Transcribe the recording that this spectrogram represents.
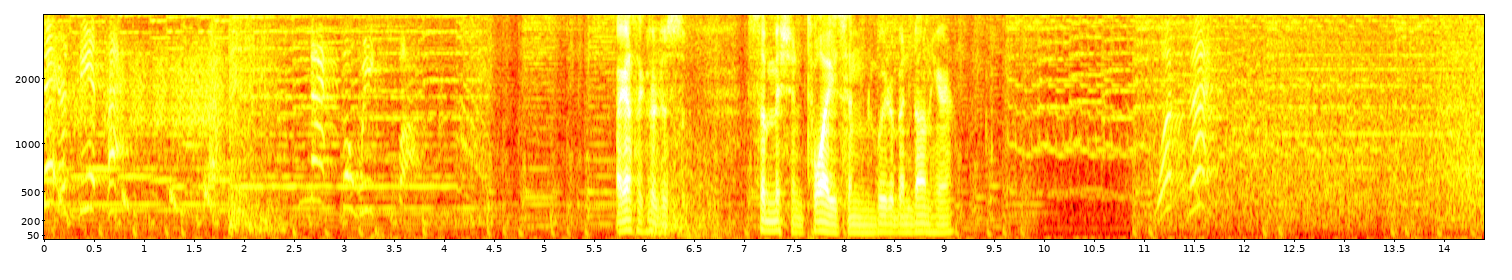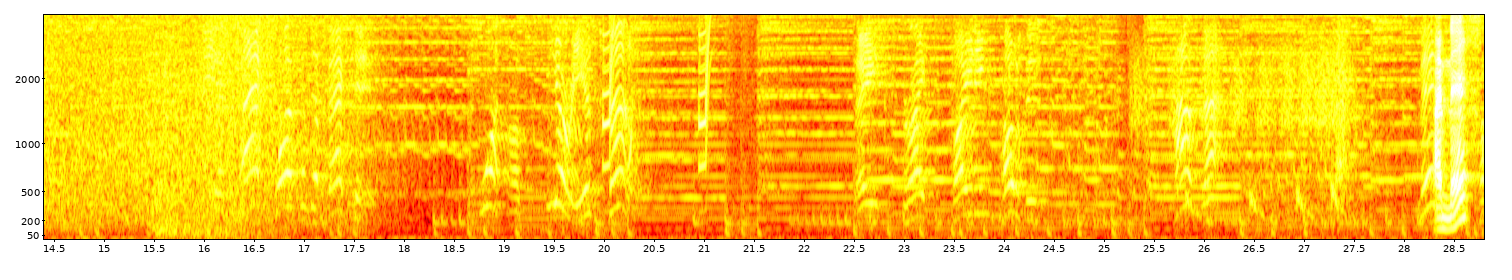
There's the attack. Smack the weak spot. I guess I could have just submission twice and we'd have been done here. I missed?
